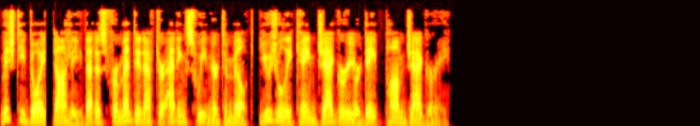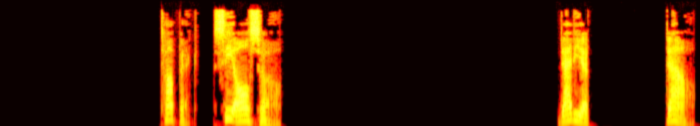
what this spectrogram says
Mishti doi – dahi that is fermented after adding sweetener to milk, usually cane jaggery or date palm jaggery. See also Dadia Dao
